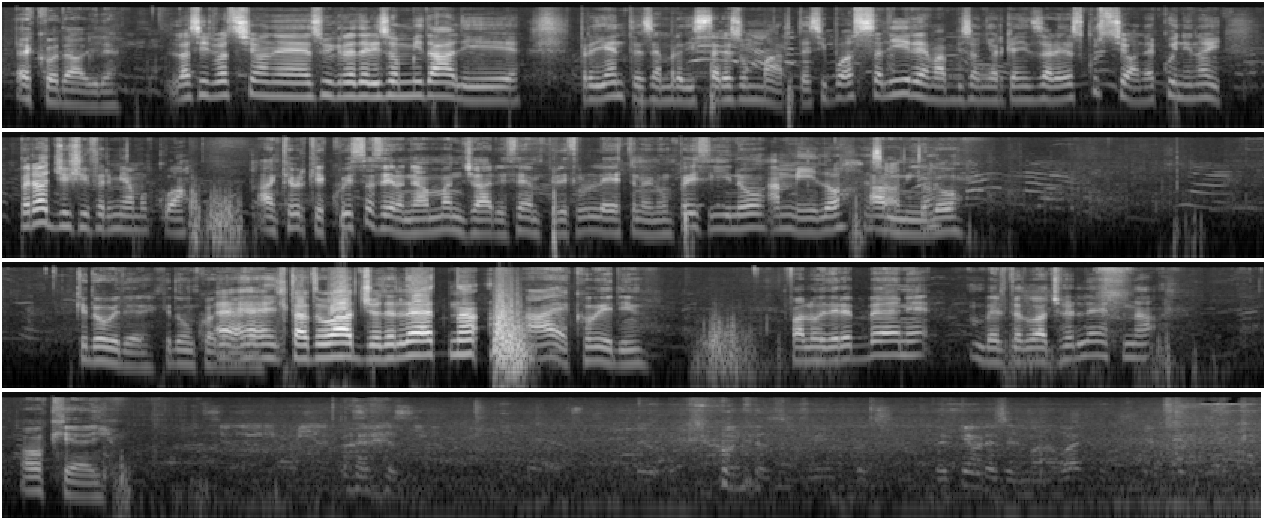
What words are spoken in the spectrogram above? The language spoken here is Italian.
Ecco Davide. La situazione sui crateri sommitali praticamente sembra di stare su Marte. Si può salire, ma bisogna organizzare l'escursione. E quindi noi per oggi ci fermiamo qua, Anche perché questa sera andiamo a mangiare sempre sull'Etna in un paesino a Milo. a esatto. Milo. Che devo vedere? Che devo È inquadrare? il tatuaggio dell'Etna. Ah, ecco, vedi? Fallo vedere bene. Un bel tatuaggio dell'Etna. Ok. Perché hai preso il monopattino?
